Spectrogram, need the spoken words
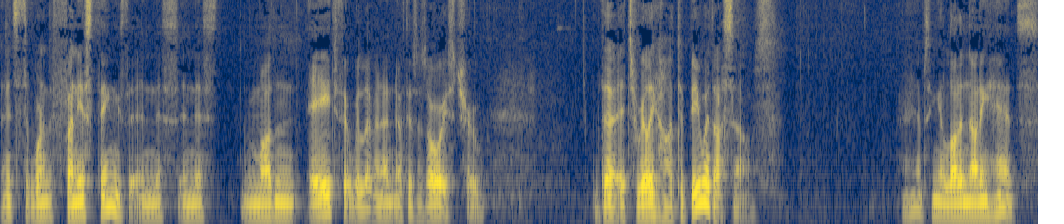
And it's one of the funniest things in this, in this modern age that we live in. I don't know if this is always true. That it's really hard to be with ourselves. Right? I'm seeing a lot of nodding heads.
